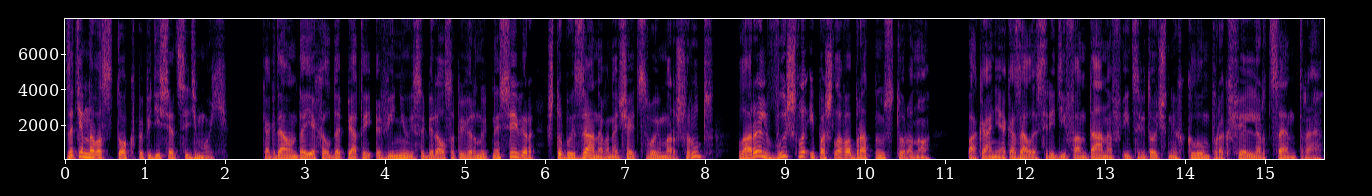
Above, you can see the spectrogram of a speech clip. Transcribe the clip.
затем на восток по 57-й. Когда он доехал до Пятой авеню и собирался повернуть на север, чтобы заново начать свой маршрут, Лорель вышла и пошла в обратную сторону, пока не оказалась среди фонтанов и цветочных клумб Рокфеллер-центра.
